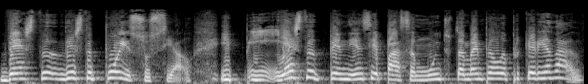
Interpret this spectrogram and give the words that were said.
deste, deste apoio social. E, e, e esta dependência passa muito também pela precariedade.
